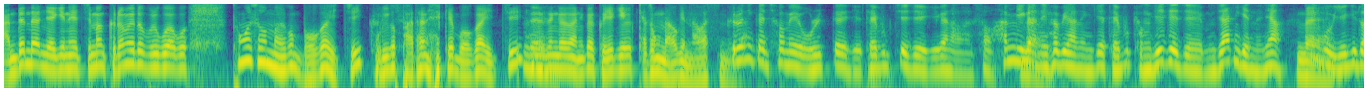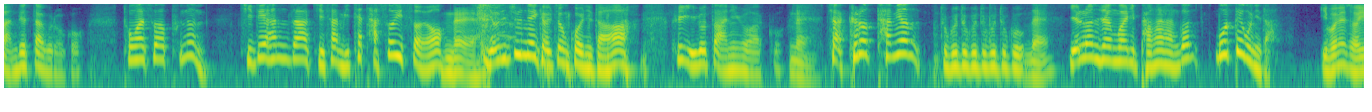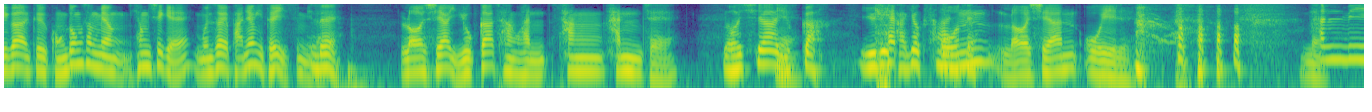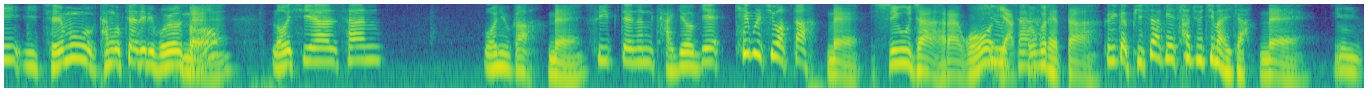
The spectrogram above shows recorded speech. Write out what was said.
안 된다는 얘기는 했지만 그럼에도 불구하고 통화 수업 말고 뭐가 있지? 우리가 받아낼 게 뭐가 있지? 하는 네. 생각하니까 그 얘기가 계속 나오긴 나왔습니다. 그러니까 처음에 올 때 대북 제재 얘기가 나와서 한미 간에 네. 협의하는 게 대북 경제 제재 문제 아니겠느냐. 네. 그리고 얘기도 안 됐다 그러고 통화 스와프는 기대한다 기사 밑에 다 써 있어요. 네. 연준의 결정권이다. 그게 이것도 아닌 것 같고. 네. 자 그렇다면 두구두구두구두구 네. 옐런 장관이 방한한 건 뭐 때문이다. 이번에 저희가 그 공동성명 형식의 문서에 반영이 돼 있습니다. 네. 러시아 유가 상한 상한제, 러시아 예. 유가 유류 가격 상한제. 온 러시안 오일. 네. 한미 이 재무 당국자들이 모여서 네. 러시아산 원유가 네. 수입되는 가격에 캡을 씌웠다. 네. 씌우자라고 씌우자. 약속을 했다. 그러니까 비싸게 사주지 말자. 네.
